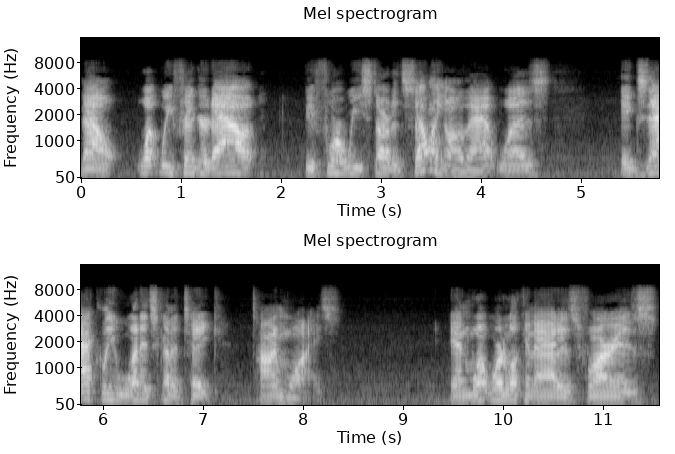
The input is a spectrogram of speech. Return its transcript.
Now, what we figured out before we started selling all that was exactly what it's going to take time wise. And what we're looking at as far as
